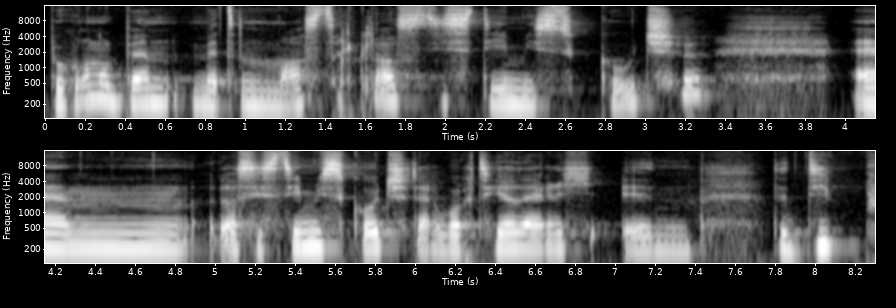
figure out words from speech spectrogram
begonnen ben met een masterclass systemisch coachen. En dat systemisch coach, daar wordt heel erg in de, diep,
